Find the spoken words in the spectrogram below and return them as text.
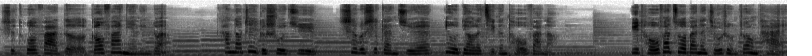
是脱发的高发年龄段。看到这个数据。是不是感觉又掉了几根头发呢？与头发作伴的九种状态，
